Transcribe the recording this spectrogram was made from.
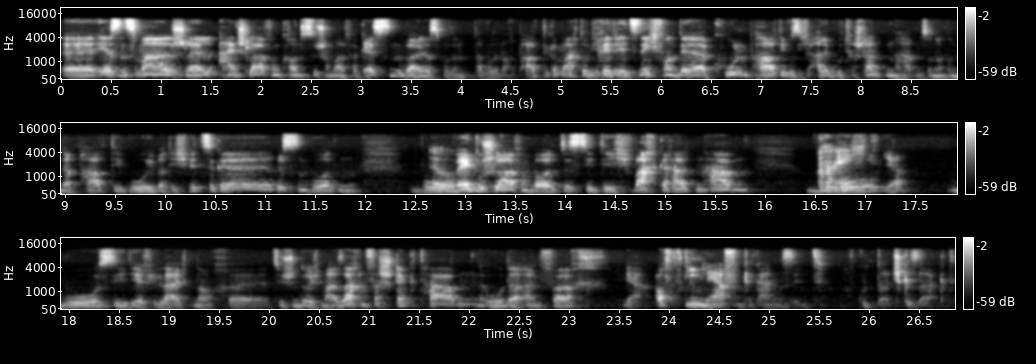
Äh, erstens mal schnell einschlafen konntest du schon mal vergessen, weil das wurde, da wurde noch Party gemacht. Und ich rede jetzt nicht von der coolen Party, wo sich alle gut verstanden haben, sondern von der Party, wo über dich Witze gerissen wurden, wo, Oh. wenn du schlafen wolltest, sie dich wach gehalten haben. Wo, Ah, echt? Ja. Wo sie dir vielleicht noch äh, zwischendurch mal Sachen versteckt haben oder einfach ja, auf die Nerven gegangen sind, auf gut Deutsch gesagt.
